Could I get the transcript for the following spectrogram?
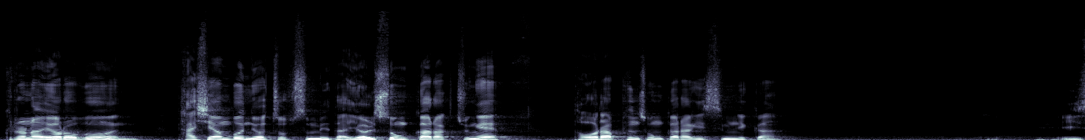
그러나 여러분 다시 한번 여쭙습니다. 열 손가락 중에 덜 아픈 손가락 있습니까? 있,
